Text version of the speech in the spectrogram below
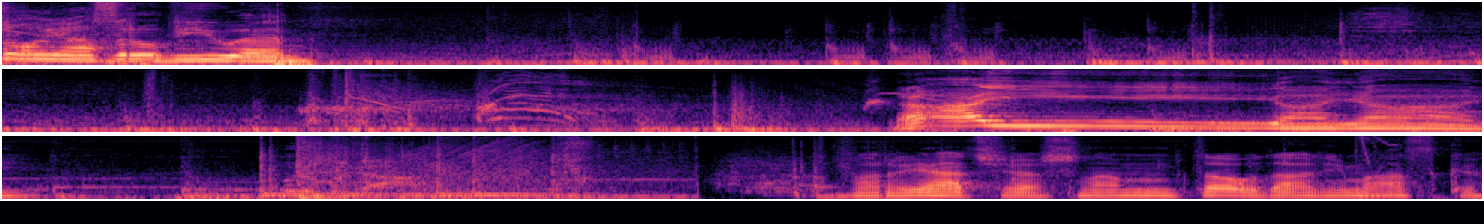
Co ja zrobiłem? Aj, aj, aj. Wariacie, aż nam to dali maskę.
